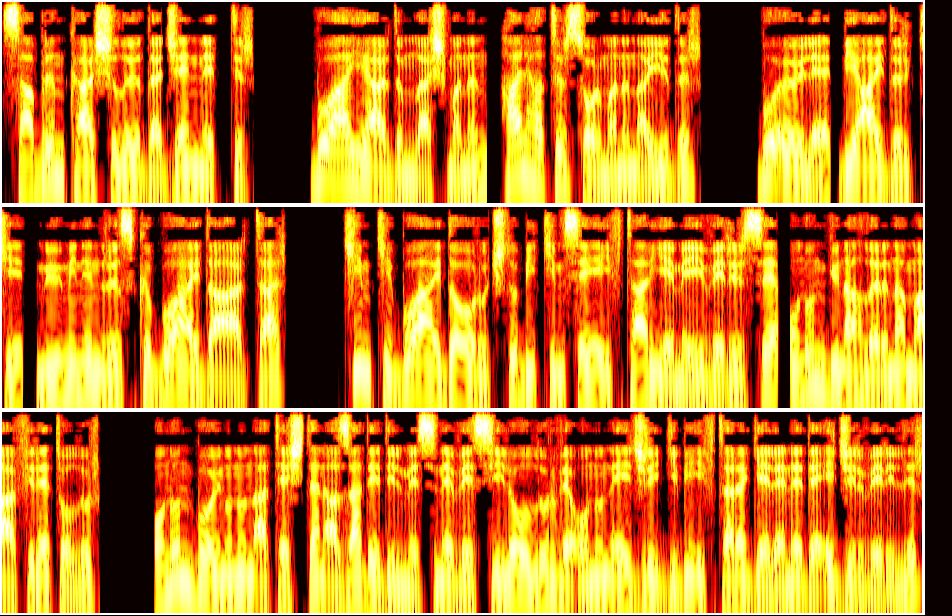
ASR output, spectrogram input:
Sabrın karşılığı da cennettir. Bu ay yardımlaşmanın, hal hatır sormanın ayıdır. Bu öyle bir aydır ki, müminin rızkı bu ayda artar, kim ki bu ayda oruçlu bir kimseye iftar yemeği verirse, onun günahlarına mağfiret olur, onun boynunun ateşten azat edilmesine vesile olur ve onun ecri gibi iftara gelene de ecir verilir,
